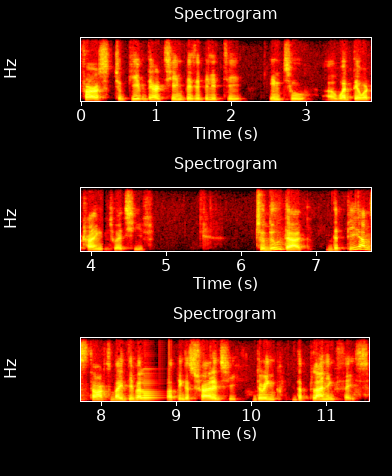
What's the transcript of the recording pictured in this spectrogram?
first to give their team visibility into uh, what they were trying to achieve. To do that, the PM starts by developing a strategy during the planning phase.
